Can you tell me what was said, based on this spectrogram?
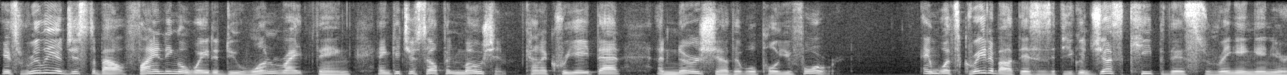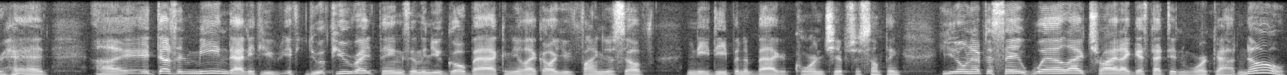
it's really just about finding a way to do one right thing and get yourself in motion, kind of create that inertia that will pull you forward. And what's great about this is if you can just keep this ringing in your head, uh, it doesn't mean that if you if you do a few right things and then you go back and you're like, oh, you find yourself knee deep in a bag of corn chips or something, you don't have to say, well, I tried, I guess that didn't work out. No,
